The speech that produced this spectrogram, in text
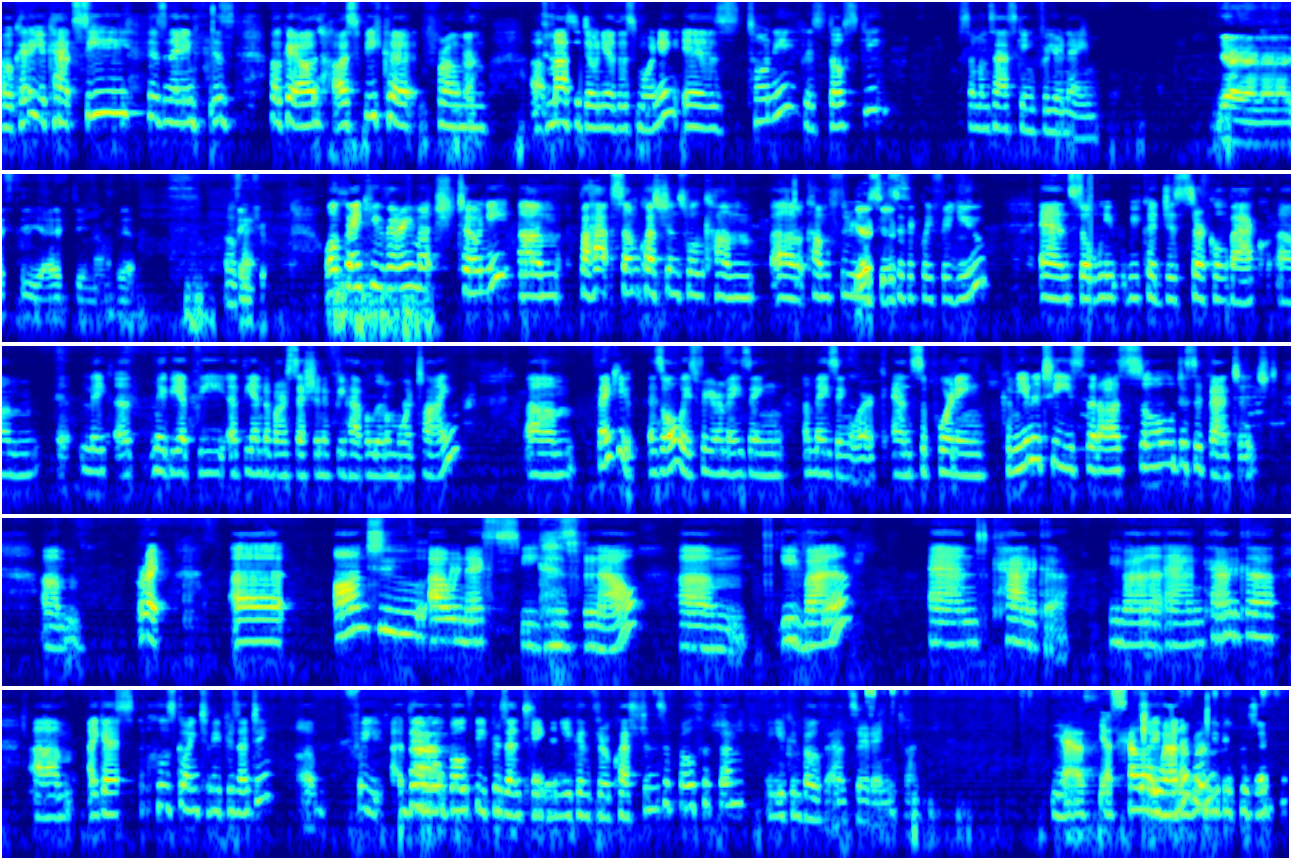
Okay, you can't see his name. Is okay. Our, our speaker from uh, Macedonia this morning is Tony Ristovski. Someone's asking for your name. yeah, yeah, yeah. I see, I see now. Yeah, Okay. thank you. Well, thank you very much, Tony. Um, perhaps some questions will come uh, come through Yes, yes. specifically for you, and so we, we could just circle back um, late, uh, maybe at the at the end of our session if we have a little more time. Um, thank you, as always, for your amazing amazing work and supporting communities that are so disadvantaged. Um, all right, uh, on to our next speakers for now um, Ivana and Kanika. Ivana and Kanika. Um, I guess who's going to be presenting? Uh, for you, they will both be presenting, and you can throw questions at both of them, and you can both answer at any time. Yes. Yes. Hello, so Ivana, will everyone. you be presenting?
